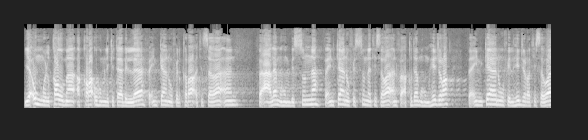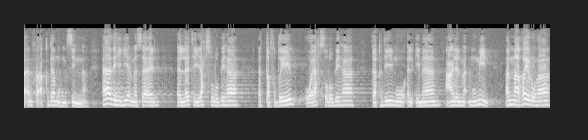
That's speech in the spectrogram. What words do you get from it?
يؤم القوم أقرأهم لكتاب الله فإن كانوا في القراءة سواء فأعلمهم بالسنة فإن كانوا في السنة سواء فأقدمهم هجرة فإن كانوا في الهجرة سواء فأقدمهم سنا هذه هي المسائل التي يحصل بها التفضيل ويحصل بها تقديم الإمام على المأمومين. أما غيرها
